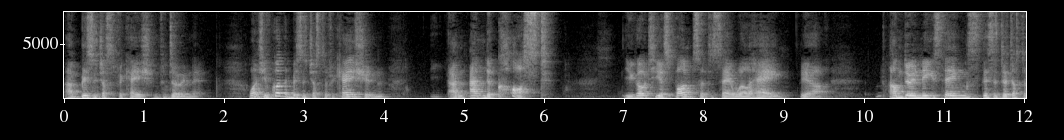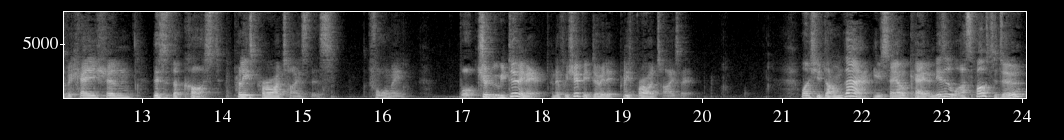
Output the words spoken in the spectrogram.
a business justification for doing it. Once you've got the business justification and and the cost, you go to your sponsor to say, well, hey, yeah, I'm doing these things. This is the justification. This is the cost. Please prioritize this for me. Well, should we be doing it? And if we should be doing it, please prioritize it. Once you've done that, you say, okay, then this is what I'm supposed to do.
